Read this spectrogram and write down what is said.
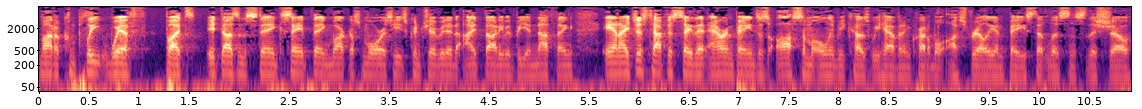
not a complete whiff but it doesn't stink. Same thing, Marcus Morris, he's contributed. I thought he would be a nothing. And I just have to say that Aron Baynes is awesome only because we have an incredible Australian base that listens to this show,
